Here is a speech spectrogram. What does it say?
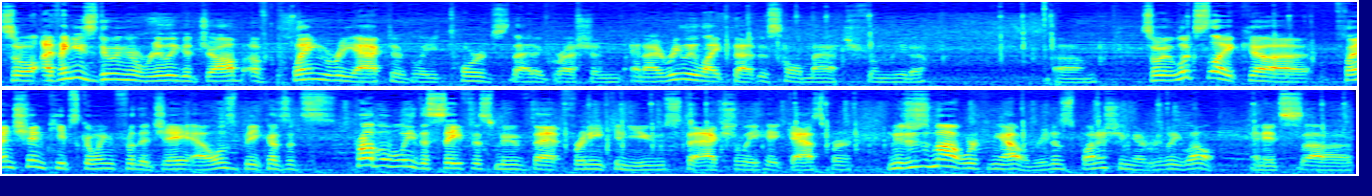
So I think he's doing a really good job of playing reactively towards that aggression, and I really like that this whole match from Rita. Um, so it looks like uh, Flan Chen keeps going for the JLs because it's probably the safest move that Frenny can use to actually hit Gasper. And it's just not working out. Rita's punishing it really well. And it's uh,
